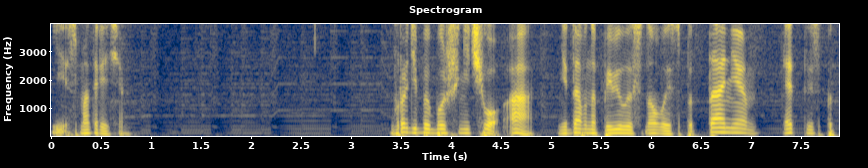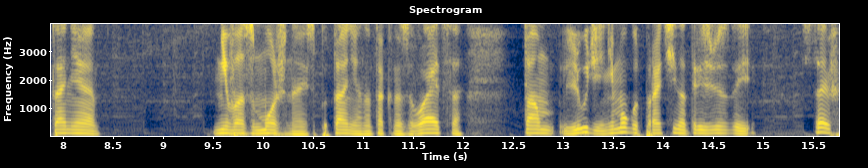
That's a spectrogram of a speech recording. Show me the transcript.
И смотрите. Вроде бы больше ничего. А, недавно появилось новое испытание. Это испытание невозможное испытание, оно так называется. Там люди не могут пройти на три звезды. Ставь,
